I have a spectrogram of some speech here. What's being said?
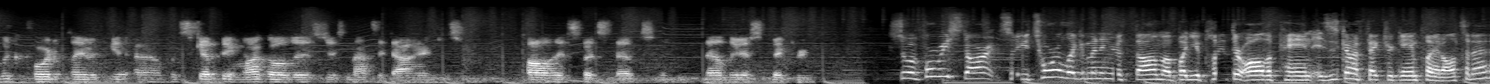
Looking forward to playing with uh, with Sceptic. My goal is just not to die and just follow his footsteps, and that'll lead us to victory. So before we start, so you tore a ligament in your thumb, but you played through all the pain. Is this going to affect your gameplay at all today?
